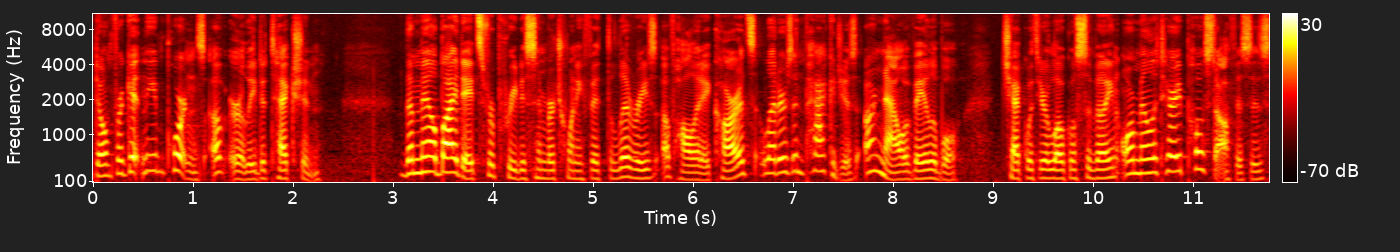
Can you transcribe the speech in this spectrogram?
don't forget the importance of early detection. The mail by dates for pre-December 25th deliveries of holiday cards, letters, and packages are now available. Check with your local civilian or military post offices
